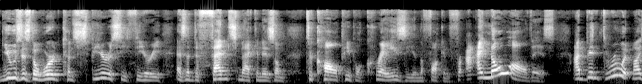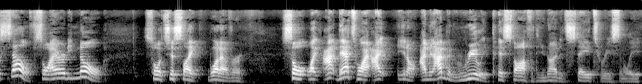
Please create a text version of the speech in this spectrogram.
uses the word conspiracy theory as a defense mechanism to call people crazy in the fucking. Fr- I know all this. I've been through it myself, so I already know. So it's just like whatever. So like I, that's why I you know I mean I've been really pissed off at the United States recently,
